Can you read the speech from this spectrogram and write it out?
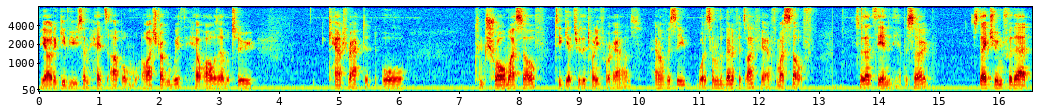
be able to give you some heads up on what I struggled with, how I was able to counteract it or control myself to get through the 24 hours, and obviously what some of the benefits I found for myself. So that's the end of the episode. Stay tuned for that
